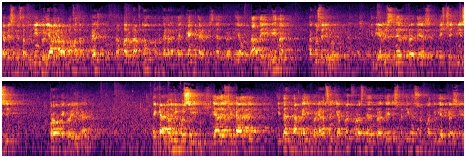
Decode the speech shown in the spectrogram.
κάποια στιγμή στο αυτοκίνητο διάφορα ονόματα που παίζουν, θα πάρουμε αυτό, θα, μεταγρα... θα κάνει μεταγραφή στη Νέα Δημοκρατία, ο Τάδε, η Δίνα. Ακούστε λίγο. Η διεύρυνση της Νέας Δημοκρατίας έχει ξεκινήσει προεκλογικά. 120.000 και κάτι ήταν τα μέλη που εγγράψαν για πρώτη φορά στην Δημοκρατία και συμμετείχαν στη σωματική διαδικασία.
